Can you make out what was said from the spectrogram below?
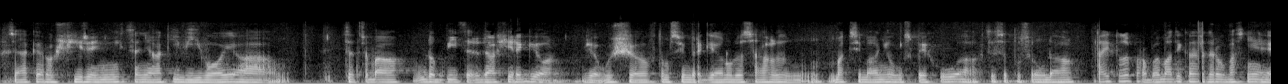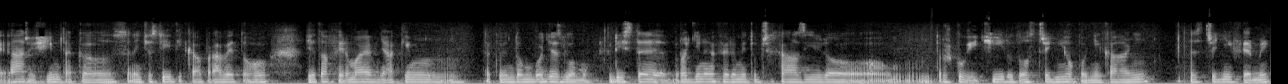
Chce nějaké rozšíření, chce nějaký vývoj a chce třeba dobít další region, že už v tom svém regionu dosáhl maximálního úspěchu a chce se posunout dál. Tady toto problematika, kterou vlastně já řeším, tak eh, se nejčastěji týká právě toho, že ta firma je v nějakém takovém tom bodě zlomu. Když jste rodinné firmy, to přichází do trošku větší, do toho středního podnikání, té střední firmy,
